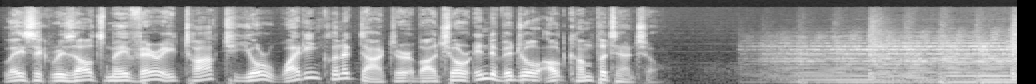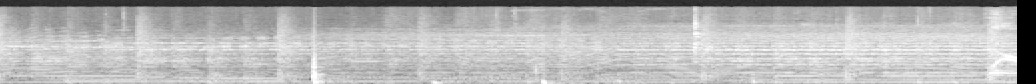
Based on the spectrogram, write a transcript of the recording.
LASIK results may vary. Talk to your Whiting Clinic doctor about your individual outcome potential. We're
